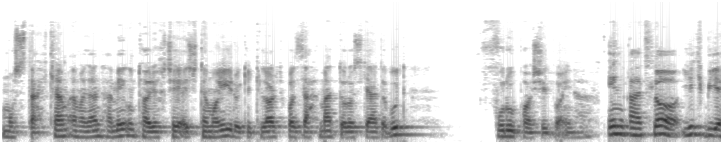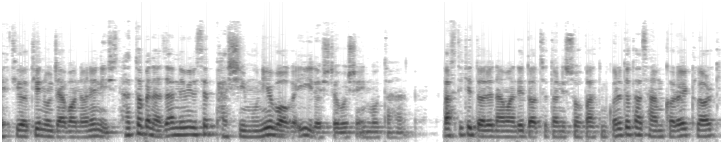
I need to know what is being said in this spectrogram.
مستحکم عملا همه اون تاریخچه اجتماعی رو که کلارک با زحمت درست کرده بود فرو پاشید با این حرف. این قتلا یک بی احتیاطی نوجوانانه نیست. حتی به نظر نمی‌رسه پشیمونی واقعی داشته باشه این متهم. وقتی که داره نماینده دادستانی صحبت می‌کنه دو تا از همکارای کلارک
